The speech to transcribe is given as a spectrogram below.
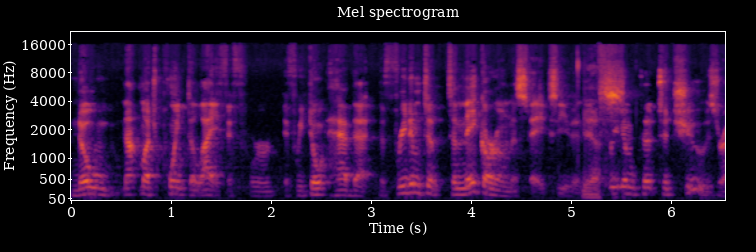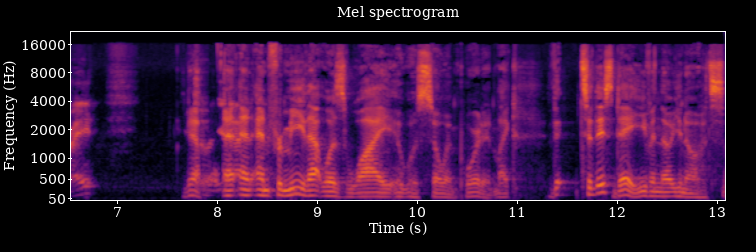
no not much point to life if we're if we don't have that the freedom to to make our own mistakes even yes. freedom to, to choose right yeah. So, yeah. And, and, and for me that was why it was so important like th- to this day even though you know it's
